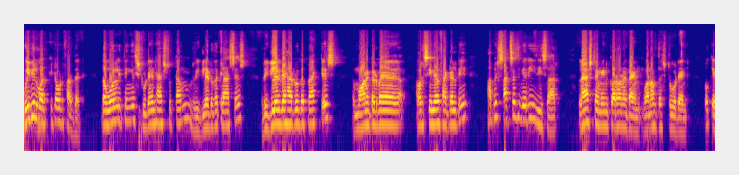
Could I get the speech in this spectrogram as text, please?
We will work it out for that the only thing is student has to come regular to the classes regular they have to the practice monitored by our senior faculty అప్పుడు success very easy sir last time in corona time one of the student okay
